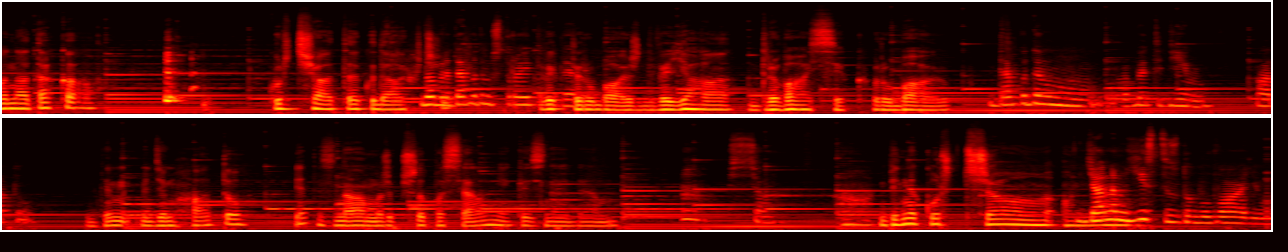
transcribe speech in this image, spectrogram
Вона така. Курчата куди Добре, де будемо строїти Як ти будинок? рубаєш? Дві я дровасік рубаю. Де будемо робити дім, хату? Дім, дім хату? Я не знаю, може пішли поселення якесь знайдемо. Все. Бідне курча. о, Я ні. нам їсти здобуваю.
